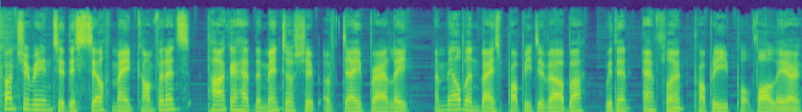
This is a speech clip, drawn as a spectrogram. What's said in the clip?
Contributing to this self made confidence, Parker had the mentorship of Dave Bradley, a Melbourne based property developer with an affluent property portfolio.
